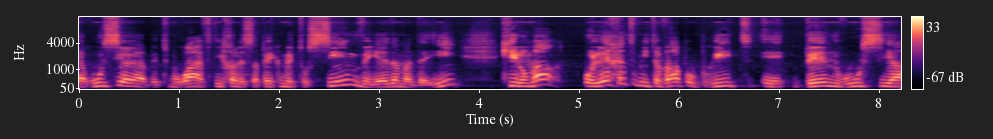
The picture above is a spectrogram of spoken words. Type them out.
רוסיה בתמורה הבטיחה לספק מטוסים וידע מדעי, כלומר הולכת ומתהווה פה ברית אה, בין רוסיה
